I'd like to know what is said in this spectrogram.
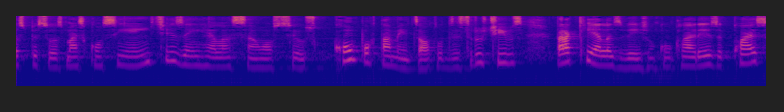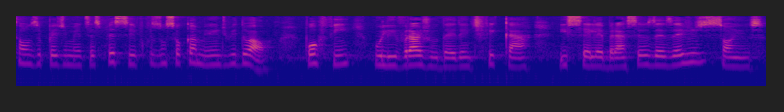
as pessoas mais conscientes em relação aos seus comportamentos autodestrutivos, para que elas vejam com clareza quais são os impedimentos específicos no seu caminho individual. Por fim, o livro ajuda a identificar e celebrar seus desejos e sonhos,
